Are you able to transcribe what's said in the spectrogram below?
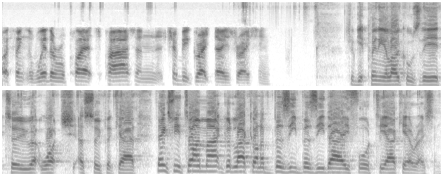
I think the weather will play its part, and it should be a great day's racing. Should get plenty of locals there to uh, watch a supercard. Thanks for your time, Mark. Good luck on a busy, busy day for Te Akau Racing.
